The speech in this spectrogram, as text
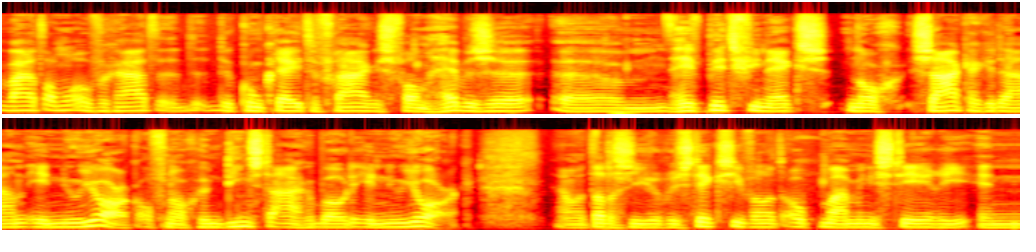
waar het allemaal over gaat. De, de, concrete vraag is van hebben ze, um, heeft Bitfinex nog zaken gedaan in New York of nog hun diensten aangeboden in New York? Ja, want dat is de jurisdictie van het Openbaar Ministerie in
